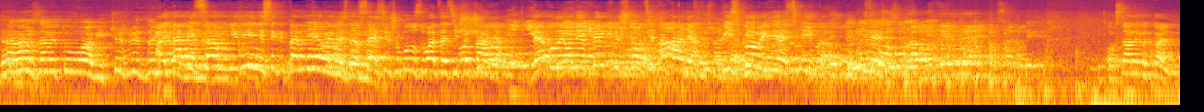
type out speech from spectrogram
Драган завітував їх, чого ж ви до А нього? й навіть сам ні він, ні секретар не явились на сесію, щоб голосувати за ці питання. Де були вони виключно ці питання? Військових і освіта. Оксани Михайлівни.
